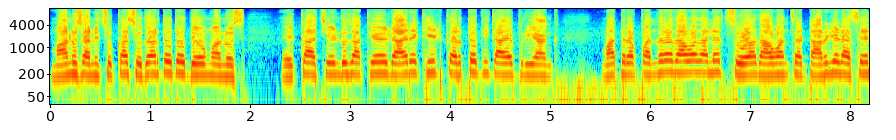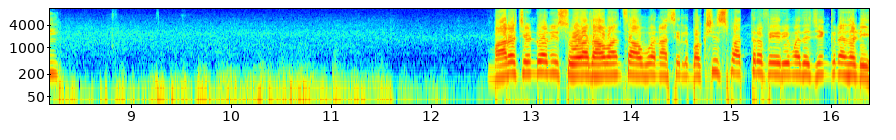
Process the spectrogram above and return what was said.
माणूस आणि चुका सुधारतो तो देव माणूस. एका चेंडूचा खेळ डायरेक्ट हिट करतो की काय प्रियांक? मात्र पंधरा धावा झाल्यात सोळा धावांचा टार्गेट असेल. बारा चेंडू आणि सोळा धावांचं आव्हान असेल. बक्षीस पात्र फेरीमध्ये जिंकण्यासाठी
